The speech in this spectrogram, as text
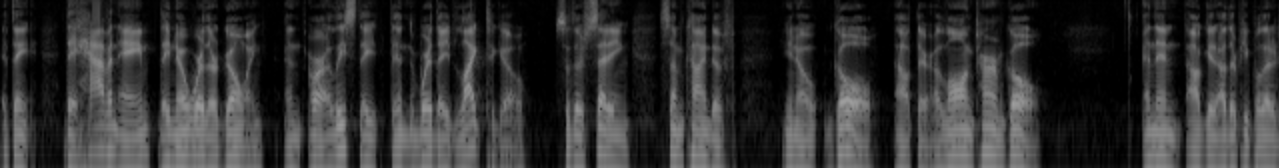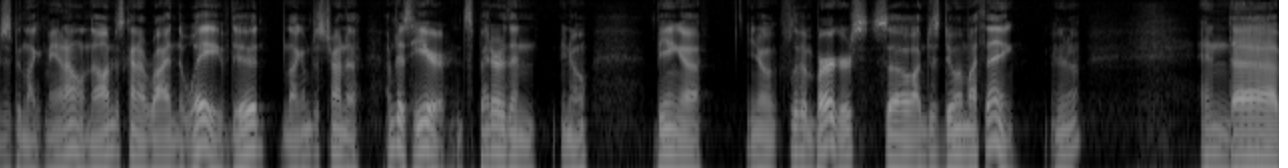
if they they have an aim, they know where they're going, and or at least they, where they'd like to go. So they're setting some kind of you know goal out there, a long term goal and then I'll get other people that have just been like, man, I don't know, I'm just kind of riding the wave, dude. Like I'm just trying to, I'm just here. It's better than you know, being a, you know, flipping burgers. So I'm just doing my thing, you know. And uh,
